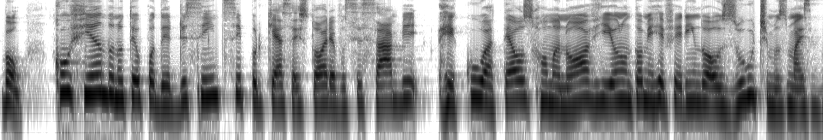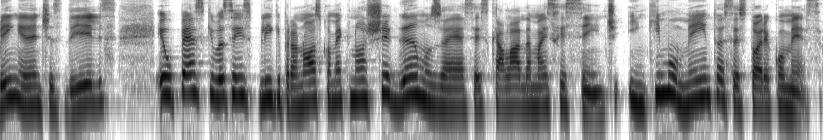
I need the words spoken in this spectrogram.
Bom, confiando no teu poder de síntese, porque essa história, você sabe, recua até os Romanov e eu não estou me referindo aos últimos, mas bem antes deles. Eu peço que você explique para nós como é que nós chegamos a essa escalada mais recente. Em que momento essa história começa?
